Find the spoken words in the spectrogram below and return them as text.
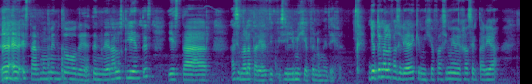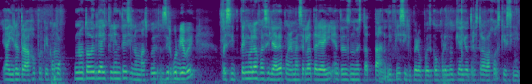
eh, estar momento de atender a los clientes y estar haciendo la tarea es difícil y mi jefe no me deja. Yo tengo la facilidad de que mi jefa sí me deja hacer tarea a ir al trabajo porque como no todo el día hay clientes y nomás pues circo nieve, pues sí tengo la facilidad de ponerme a hacer la tarea ahí, entonces no está tan difícil, pero pues comprendo que hay otros trabajos que sí,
